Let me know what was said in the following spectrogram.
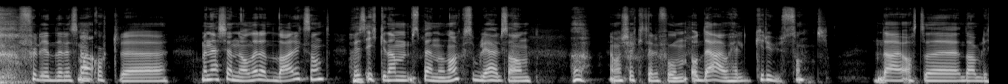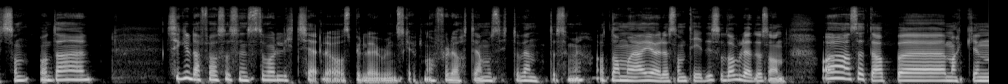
Fordi det liksom Ja. er kortere Men jeg kjenner jo allerede der, ikke sant? Hvis ikke det er spennende nok, så blir jeg helt sånn Jeg må sjekke telefonen. Og det er jo helt grusomt. Det er jo at det, det har blitt sånn. Og det er sikkert derfor jeg også syns det var litt kjedelig å spille RuneScape nå. Fordi at jeg må sitte og vente så mye. At da må jeg gjøre det samtidig. Så da ble det jo sånn Å, jeg setter opp uh, Mac-en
